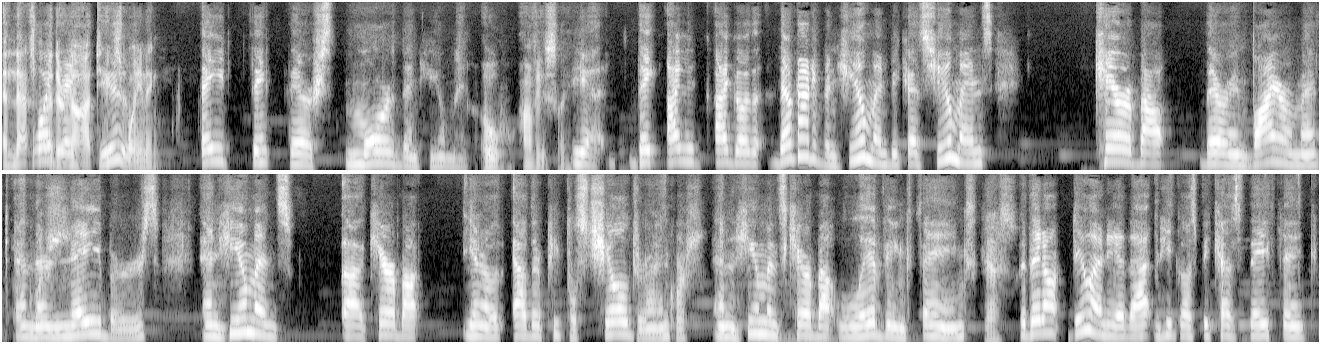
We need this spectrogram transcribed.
and that's Boy, why they're they not do. explaining. They think they're more than human. Oh, obviously. Yeah, they. I. I go. They're not even human because humans care about their environment and their neighbors, and humans uh, care about you know other people's children, Of course. and humans care about living things. Yes. but they don't do any of that. And he goes, because they think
